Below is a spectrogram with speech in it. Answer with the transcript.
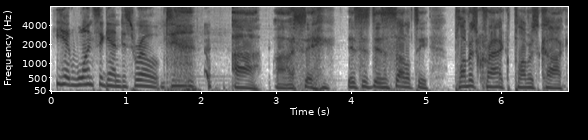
he had once again disrobed. Ah, ah, see, this is there's a subtlety. Plumber's crack, plumber's cock,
